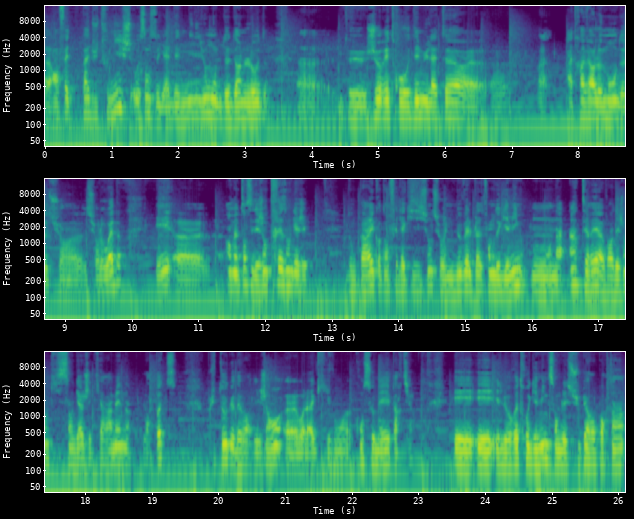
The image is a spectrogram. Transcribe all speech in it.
euh, en fait pas du tout niche, au sens où il y a des millions de downloads euh, de jeux rétro, d'émulateurs, euh, voilà, à travers le monde sur, sur le web, et en même temps c'est des gens très engagés. Donc pareil, quand on fait de l'acquisition sur une nouvelle plateforme de gaming, on a intérêt à avoir des gens qui s'engagent et qui ramènent leurs potes, plutôt que d'avoir des gens voilà, qui vont consommer et partir. Et, le rétro gaming semblait super opportun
